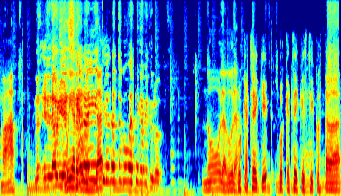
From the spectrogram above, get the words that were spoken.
Más. No, En la universidad no había recomendar- estudiado tanto como este capítulo. No, la dura. Vos cachai que, vos cachai que el chico estaba.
